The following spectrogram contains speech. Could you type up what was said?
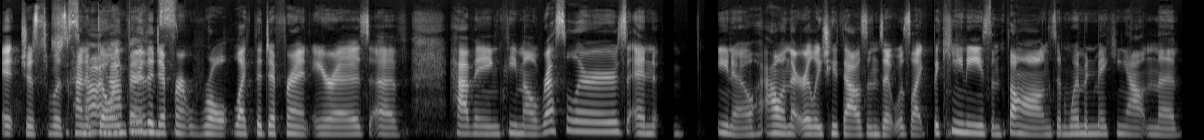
it just was just kind of going through the different role, like the different eras of having female wrestlers and you know how in the early 2000s it was like bikinis and thongs and women making out in the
